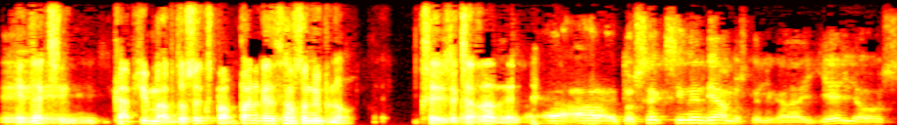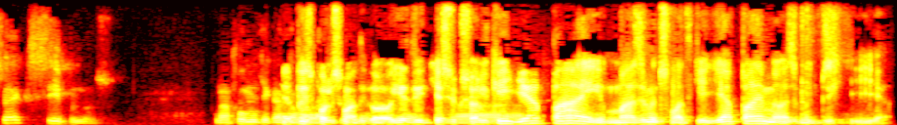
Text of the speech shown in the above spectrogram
Ε, Εντάξει, κάποιοι από το σεξ πάνε κατευθείαν στον ύπνο. Ξέρεις, εξαρτάται. Ε, άρα το σεξ είναι ενδιάμεσο τελικά. Γέλιο, σεξ, ύπνος. Να πούμε και Επίσης πολύ σημαντικό, γιατί και η σεξουαλική υγεία πάει μαζί με τη σωματική υγεία, πάει μαζί με την ψυχική υγεία.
